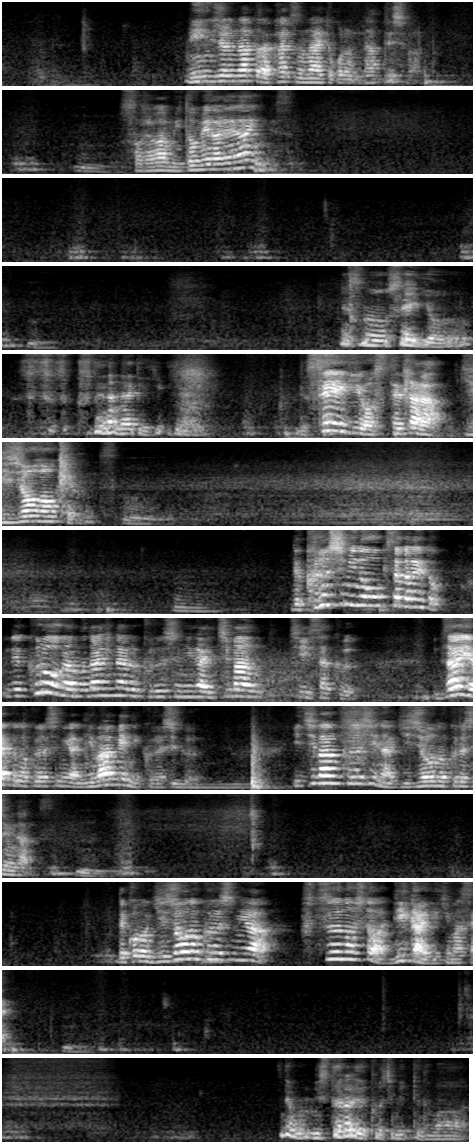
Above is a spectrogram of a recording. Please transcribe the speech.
臨終になったら価値のないところになってしまう。それは認められないんです。その正義を捨てないといけない。正義を捨てたら偽情が起きてくるんです、うん、で苦しみの大きさから言うとで苦労が無駄になる苦しみが一番小さく罪悪の苦しみが2番目に苦しく一番苦しいのは偽情の苦しみなんです、でこの偽情の苦しみは普通の人は理解できません。でも見捨てられる苦しみっていうのは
